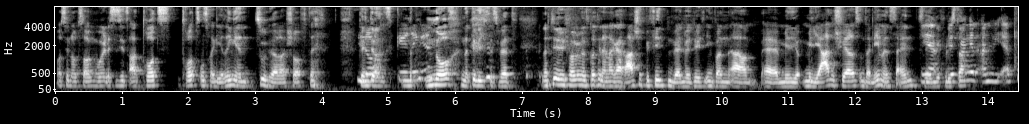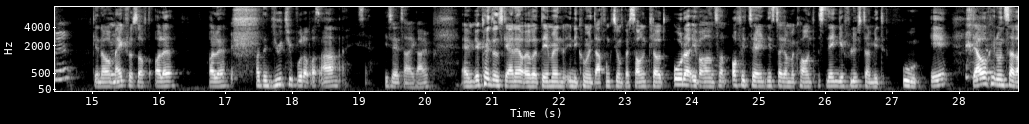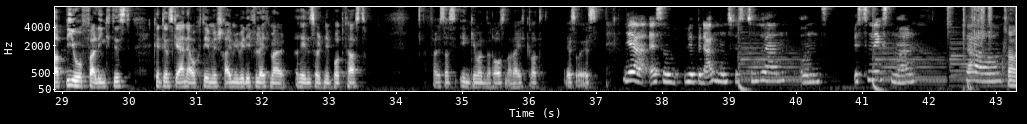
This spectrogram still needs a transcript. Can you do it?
Was ich noch sagen wollte, das ist jetzt auch trotz, trotz unserer geringen Zuhörerschaft. Könnt ihr uns geringen? noch, natürlich, das wird, natürlich, wenn wir uns gerade in einer Garage befinden, werden wir natürlich irgendwann ein äh, milliardenschweres Unternehmen sein. Ja, wir fangen an wie Apple. Genau, Microsoft, alle, alle, hat den YouTube oder was auch, ist ja, ist ja jetzt auch egal. Ähm, ihr könnt uns gerne eure Themen in die Kommentarfunktion bei Soundcloud oder über unseren offiziellen Instagram-Account Slänggeflüster mit UE, der auch in unserer Bio verlinkt ist. Könnt ihr uns gerne auch Themen schreiben, über die vielleicht mal reden sollten im Podcast falls das irgendjemand da draußen erreicht gerade. SOS. Ja, also wir bedanken uns fürs Zuhören und bis zum nächsten Mal. Ciao. Ciao.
